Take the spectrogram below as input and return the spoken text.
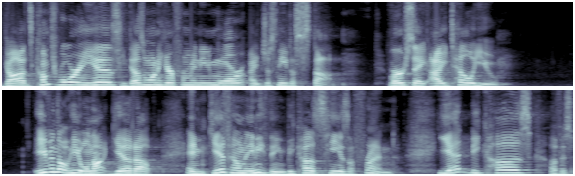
God's comfortable where he is. He doesn't want to hear from me anymore. I just need to stop. Verse 8 I tell you, even though he will not get up and give him anything because he is a friend, yet because of his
